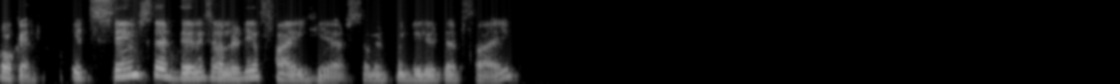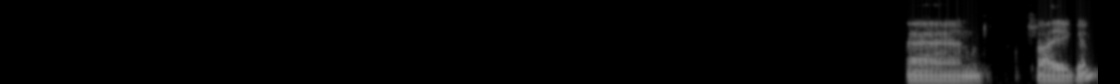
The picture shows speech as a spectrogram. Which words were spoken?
Okay, it seems that there is already a file here. So let me delete that file. And try again.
